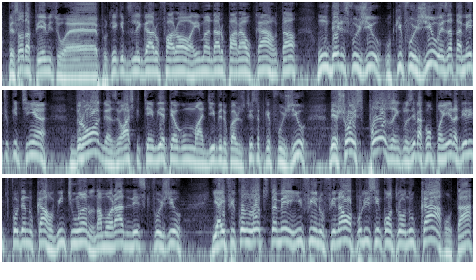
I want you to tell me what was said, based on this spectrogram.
o pessoal da PM disse, ué, por que que desligaram o farol? Aí mandaram parar o carro e tal. Um deles fugiu. O que fugiu, exatamente o que tinha drogas, eu acho que devia ter alguma dívida com a justiça, porque fugiu deixou a esposa, inclusive a companheira dele, ficou dentro do carro, 21 anos, namorada desse que fugiu. E aí ficou o outro também. Enfim, no final a polícia encontrou no carro, tá?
